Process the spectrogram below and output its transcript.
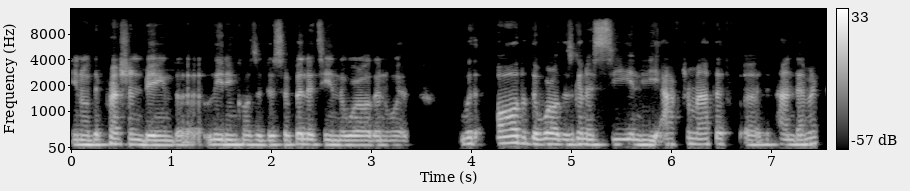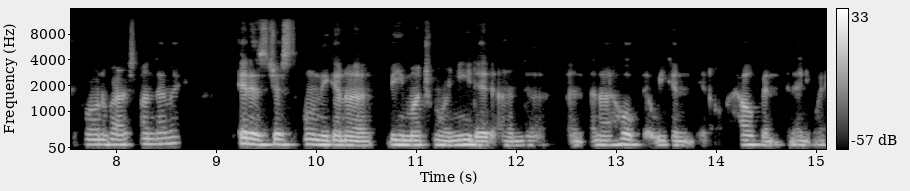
you know depression being the leading cause of disability in the world, and with with all that the world is going to see in the aftermath of uh, the pandemic, the coronavirus pandemic, it is just only going to be much more needed. And, uh, and, and I hope that we can, you know, help in, in any way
